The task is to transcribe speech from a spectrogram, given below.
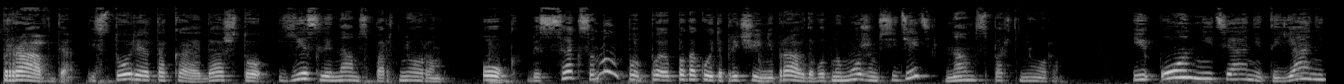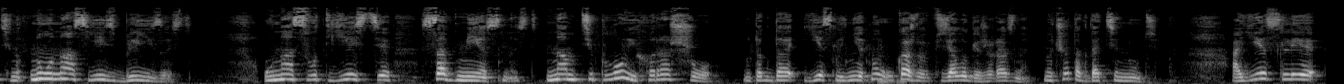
Правда, история такая, да, что если нам с партнером ок без секса, ну, по, по, по какой-то причине, правда, вот мы можем сидеть нам с партнером. И он не тянет, и я не тяну. Но у нас есть близость. У нас вот есть э, совместность. Нам тепло и хорошо. Ну тогда, если нет, ну у каждого физиология же разная, ну что тогда тянуть? А если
